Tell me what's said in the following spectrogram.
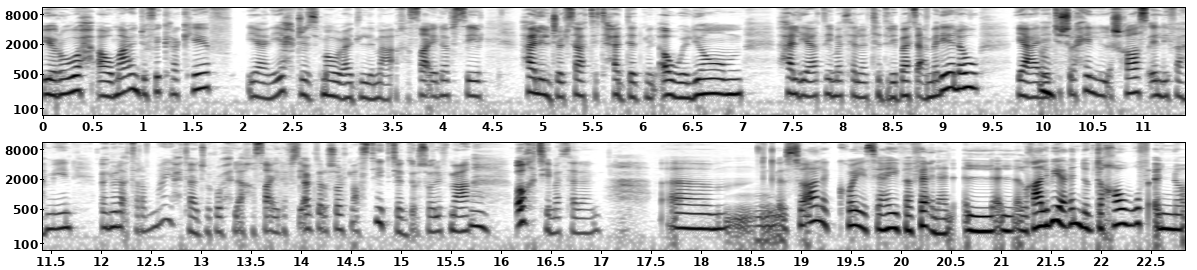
يروح أو ما عنده فكرة كيف يعني يحجز موعد مع أخصائي نفسي. هل الجلسات تتحدد من أول يوم؟ هل يعطي مثلا تدريبات عملية؟ لو يعني م. تشرحين للأشخاص اللي فاهمين إنه لا ترى ما يحتاج نروح لأخصائي نفسي. أقدر أسولف مع صديقتي أقدر أسولف مع م. أختي مثلا. سؤالك كويس يا هيفا فعلا. الغالبية عندهم تخوف إنه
